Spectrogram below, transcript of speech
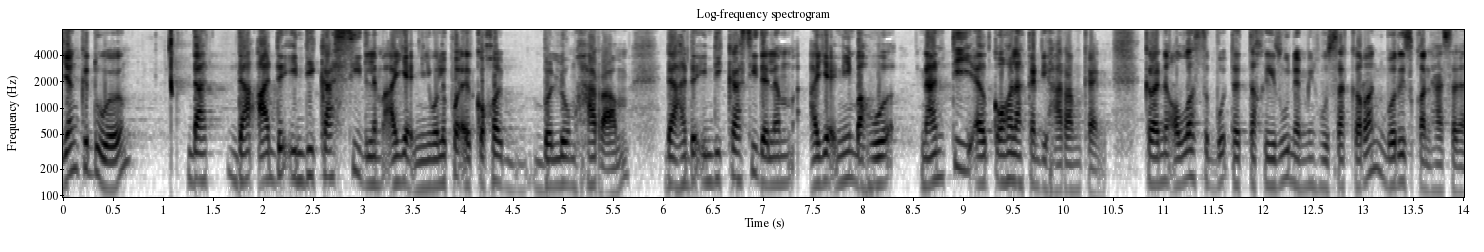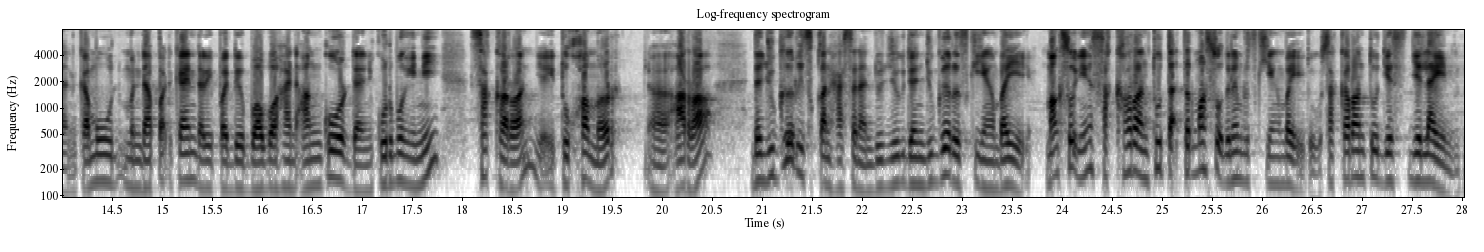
Yang kedua dah dah ada indikasi dalam ayat ni walaupun alkohol belum haram dah ada indikasi dalam ayat ni bahawa nanti alkohol akan diharamkan. Kerana Allah sebut tatakhizuna minhu sakaran wa rizqan hasanan. Kamu mendapatkan daripada buah-buahan anggur dan kurma ini sakaran iaitu khamr uh, arak dan juga rizqan hasanan dan juga rezeki yang baik. Maksudnya sakaran tu tak termasuk dalam rezeki yang baik tu. Sakaran tu dia, dia lain.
